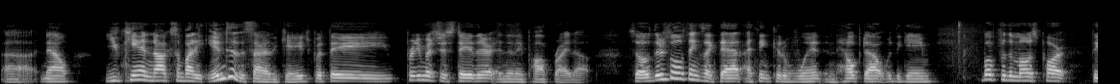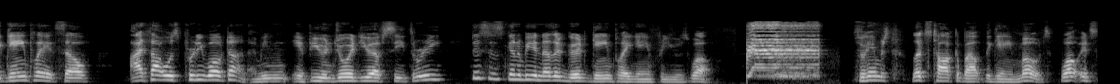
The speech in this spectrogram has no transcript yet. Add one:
Uh, now you can knock somebody into the side of the cage, but they pretty much just stay there and then they pop right up. So there's little things like that I think could have went and helped out with the game. But for the most part, the gameplay itself I thought was pretty well done. I mean, if you enjoyed UFC 3, this is going to be another good gameplay game for you as well. So gamers, let's talk about the game modes. Well, it's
